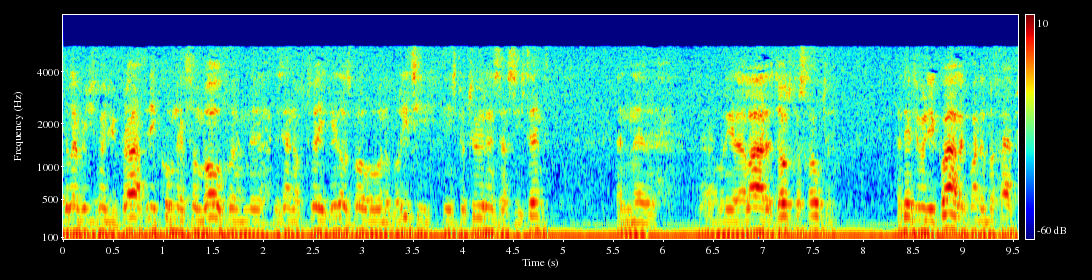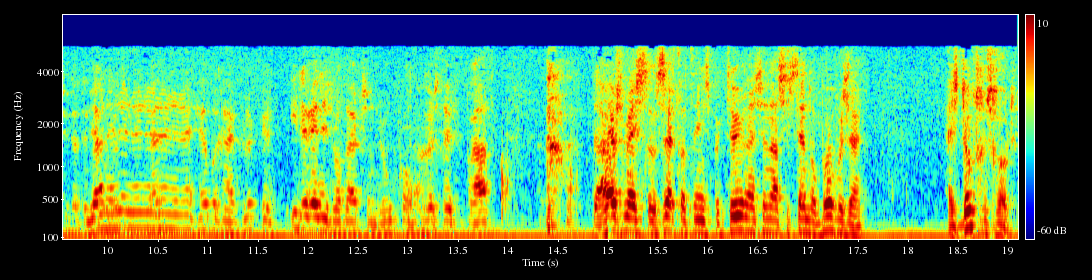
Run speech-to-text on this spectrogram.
wil eventjes met u praten. Ik kom net van boven en eh, er zijn nog twee kerels boven van de politie. De inspecteur en zijn assistent. En eh, ja, meneer Allard is doodgeschoten. Dat neemt u me niet kwalijk, maar dan begrijpt u dat... ik- Ja, nee, nee, nee, nee, nee, nee, heel begrijpelijk. Iedereen is wat uit zijn doen. Kom, gerust even praten. De huismeester zegt dat de inspecteur en zijn assistent nog boven zijn. Hij is doodgeschoten.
